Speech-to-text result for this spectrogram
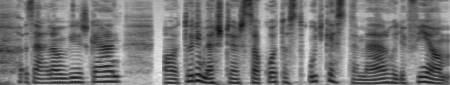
az államvizsgán. A törimester szakot azt úgy kezdtem el, hogy a fiam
